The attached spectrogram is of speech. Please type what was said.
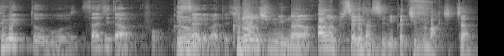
금액도 뭐 싸지도 않고 비싸게 받으시. 그런 심리인가요? 땅을 비싸게 샀으니까 집을 막 짓자?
